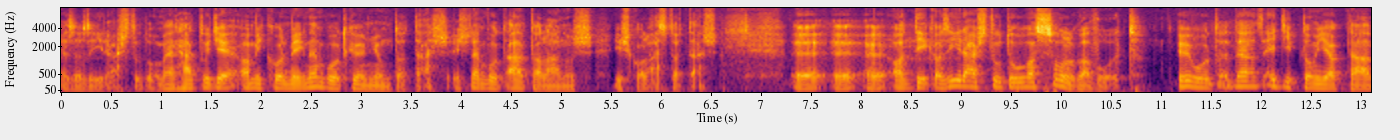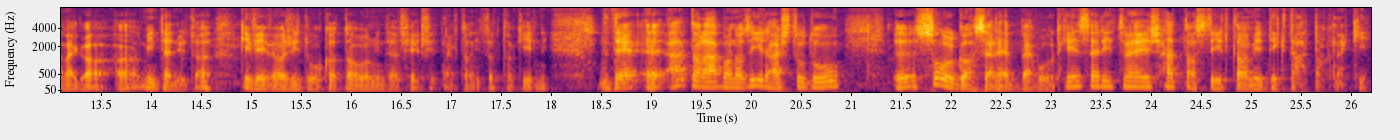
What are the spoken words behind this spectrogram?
ez az írástudó, mert hát ugye, amikor még nem volt könyvnyomtatás, és nem volt általános iskoláztatás, addig az írástudó a szolga volt ő volt, de az egyiptomiaknál, meg a, a mindenütt, a, kivéve a zsidókat, ahol minden férfit megtanítottak írni. De e, általában az írástudó e, szolga szerepbe volt kényszerítve, és hát azt írta, amit diktáltak neki.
